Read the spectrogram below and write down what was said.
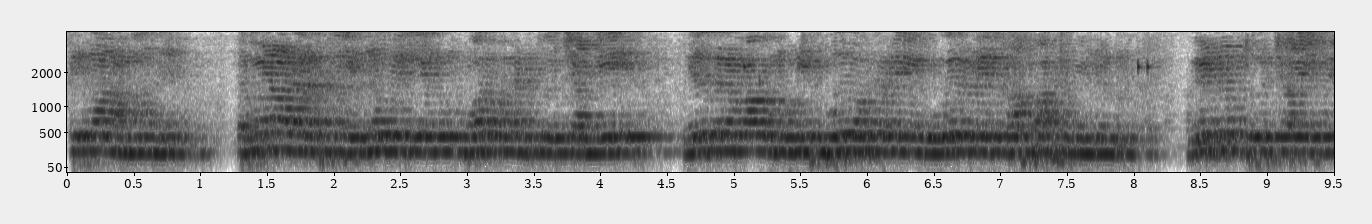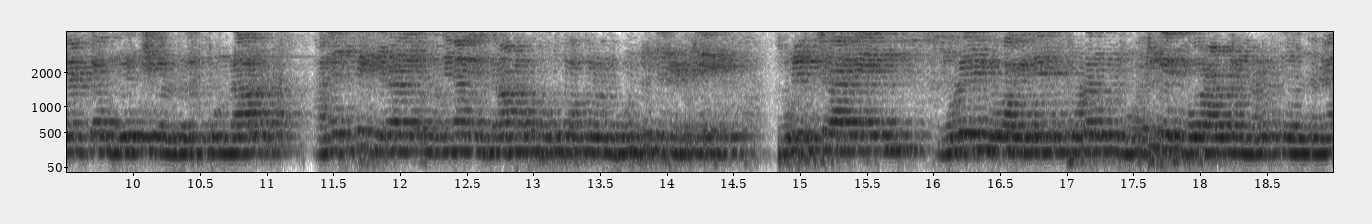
தீர்மானம் வந்து தமிழ்நாடு அரசு எண்ணூரில் இயங்கும் நடத்தி வச்சாலே நிரந்தரமாக மூடி பொதுமக்களை உயிர்களை காப்பாற்ற வேண்டும். மீண்டும் தொழிற்சாலையை திறக்க முயற்சிகள் மேற்கொண்டால் அனைத்து கிராம மீனவ கிராம பொதுமக்களும் ஒன்று திரண்டு தொழிற்சாலையின் நுழைவு வாயிலில் தொடர்ந்து முற்றுகை போராட்டம் நடத்துவதென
